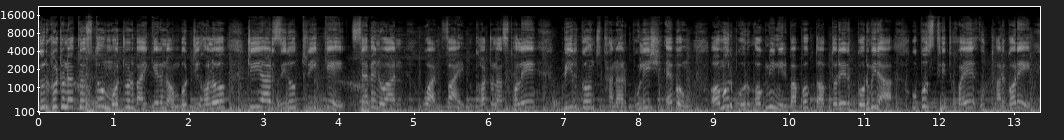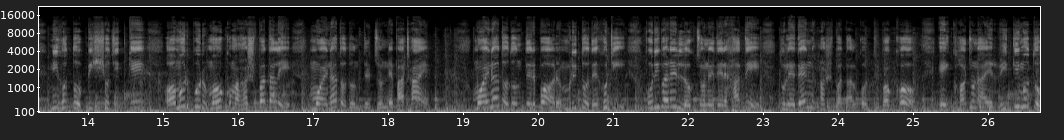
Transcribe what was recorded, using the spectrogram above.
দুর্ঘটনাগ্রস্ত মোটর বাইকের নম্বরটি হল T R zero three K seven one one five ঘটনাস্থলে বীরগঞ্জ থানার পুলিশ এবং অমরপুর অগ্নি নির্বাপক দপ্তরের কর্মীরা উপস্থিত হয়ে উদ্ধার করে। নিহত বিশ্বজিৎকে অমরপুর মহকুমা হাসপাতালে ময়না তদন্তের জন্য পাঠায়। ময়না তদন্তের পর মৃতদেহটি পরিবারের লোকজনেদের হাতে তুলে দেন হাসপাতাল কর্তৃপক্ষ। এই ঘটনায় রীতিমতো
